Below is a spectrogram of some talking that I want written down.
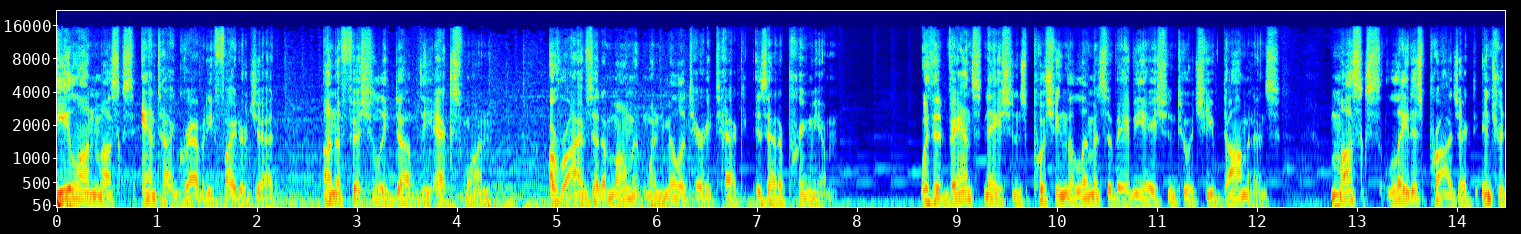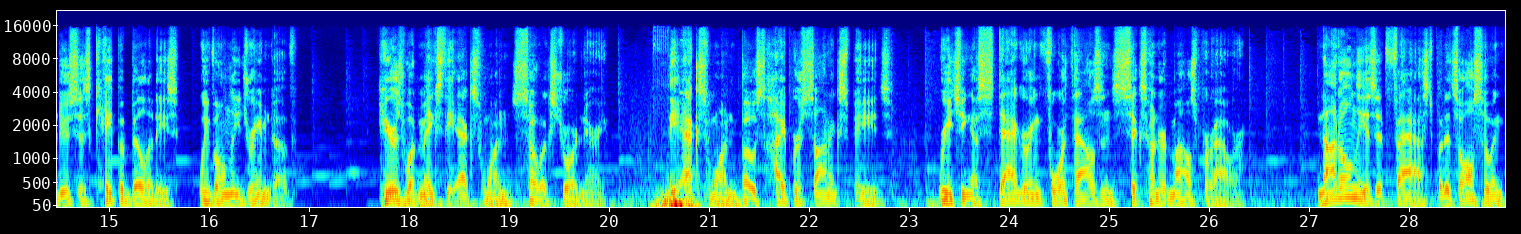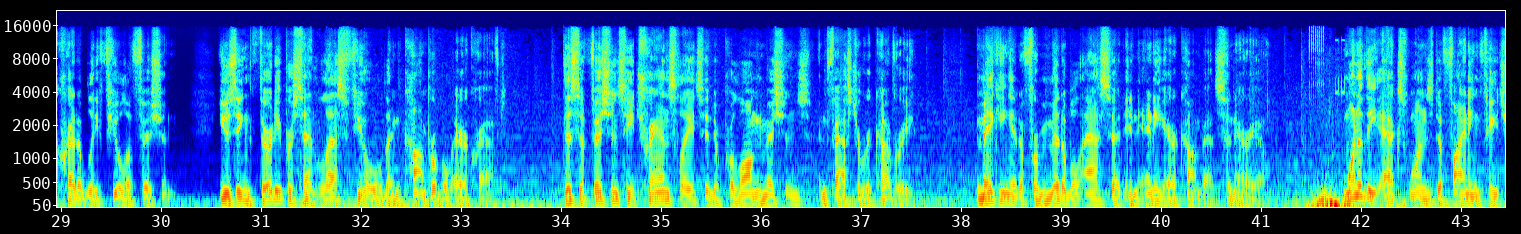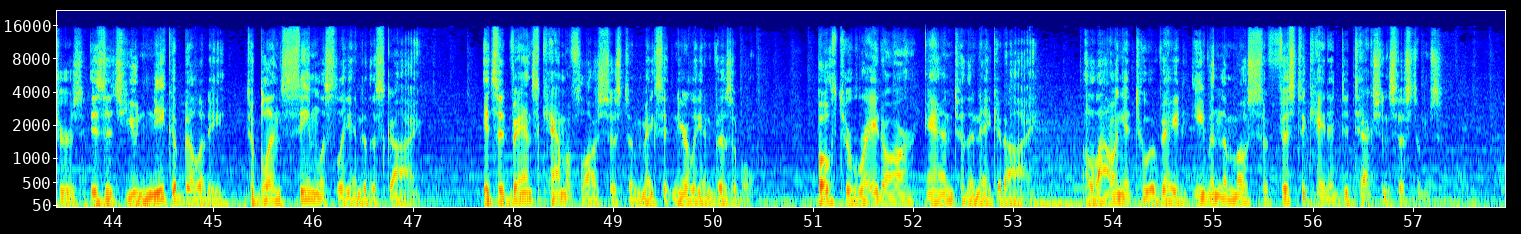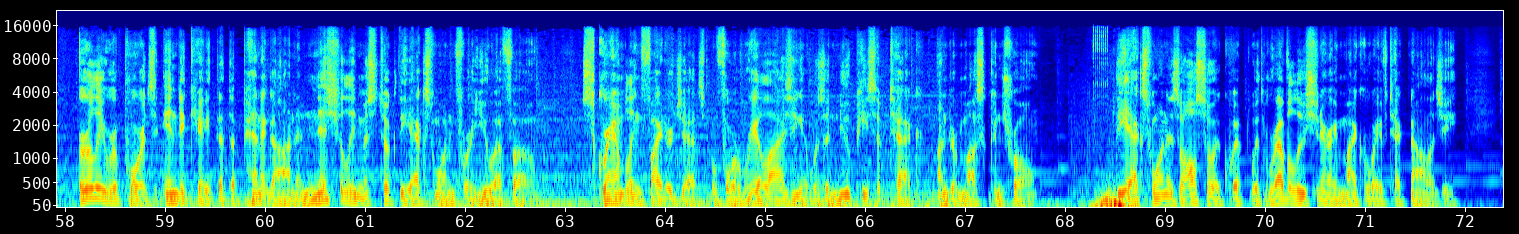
Elon Musk's anti-gravity fighter jet, unofficially dubbed the X-1, arrives at a moment when military tech is at a premium. With advanced nations pushing the limits of aviation to achieve dominance, Musk's latest project introduces capabilities we've only dreamed of. Here's what makes the X-1 so extraordinary. The X-1 boasts hypersonic speeds, reaching a staggering 4,600 miles per hour. Not only is it fast, but it's also incredibly fuel efficient, using 30% less fuel than comparable aircraft. This efficiency translates into prolonged missions and faster recovery, making it a formidable asset in any air combat scenario. One of the X-1's defining features is its unique ability to blend seamlessly into the sky. Its advanced camouflage system makes it nearly invisible, both to radar and to the naked eye, allowing it to evade even the most sophisticated detection systems. Early reports indicate that the Pentagon initially mistook the X-1 for a UFO, scrambling fighter jets before realizing it was a new piece of tech under Musk control. The X-1 is also equipped with revolutionary microwave technology,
